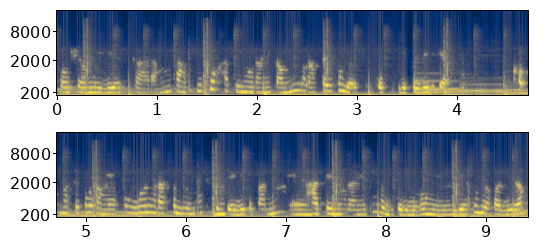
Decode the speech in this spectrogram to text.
sosial media sekarang tapi tuh hati nurani kamu merasa itu nggak cukup gitu. Jadi kayak kok masih kurang ya kok gue ngerasa belum eksis ya gitu? Karena yeah. hati nurani itu nggak bisa dibohongin. Dia tuh bakal bilang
